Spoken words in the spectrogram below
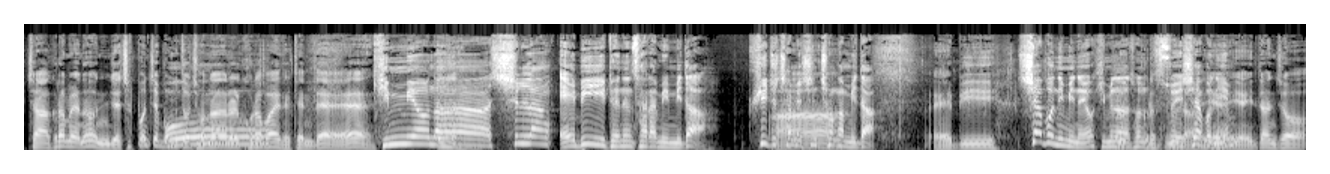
자, 그러면은 이제 첫 번째 분부터 오. 전화를 걸어봐야 될 텐데. 김연아 신랑 애비 되는 사람입니다. 퀴즈 참여 아. 신청합니다. 애비 시아버님이네요. 김연아 선수의 시아버님. 예, 예, 일단 저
